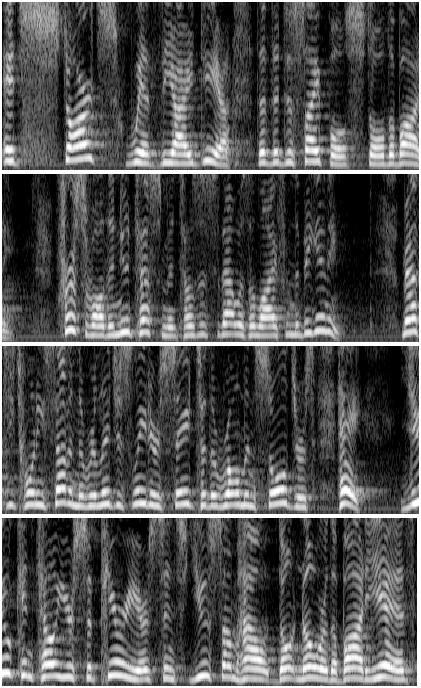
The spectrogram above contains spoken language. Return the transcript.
It starts with the idea that the disciples stole the body. First of all, the New Testament tells us that was a lie from the beginning. Matthew 27, the religious leaders say to the Roman soldiers, Hey, you can tell your superiors, since you somehow don't know where the body is,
